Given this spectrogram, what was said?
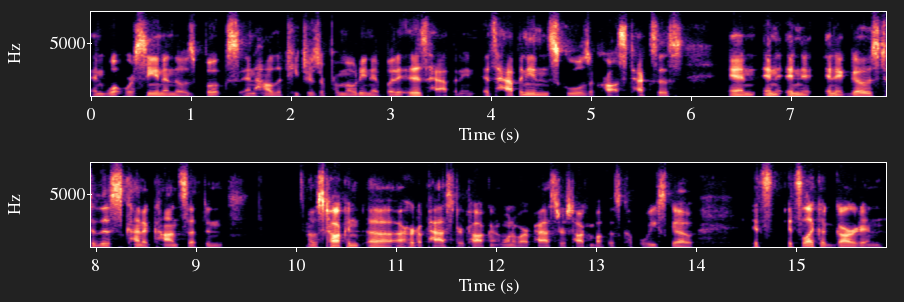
and what we're seeing in those books and how the teachers are promoting it but it is happening. It's happening in schools across texas and and and it, and it goes to this kind of concept and i was talking uh, i heard a pastor talking one of our pastors talking about this a couple weeks ago. It's it's like a garden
